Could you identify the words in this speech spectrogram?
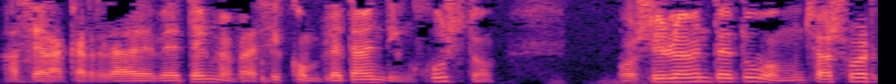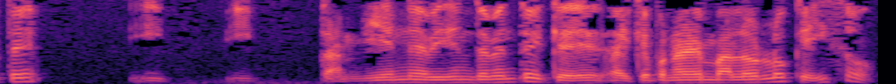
hacia la carrera de Vettel me parece completamente injusto. Posiblemente tuvo mucha suerte y, y también evidentemente que hay que poner en valor lo que hizo.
